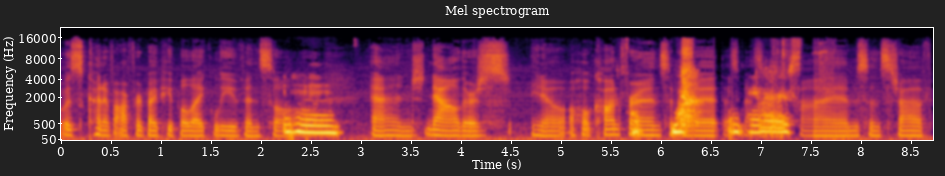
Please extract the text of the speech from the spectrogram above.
was kind of offered by people like lee vinsel mm-hmm. And now there's you know a whole conference about it that's times and stuff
